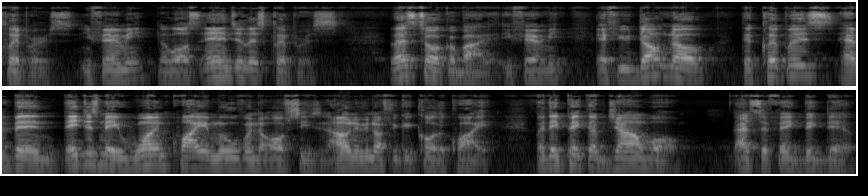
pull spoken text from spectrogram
Clippers. You feel me? The Los Angeles Clippers. Let's talk about it. You feel me? If you don't know, the Clippers have been, they just made one quiet move in the offseason. I don't even know if you could call it quiet. But they picked up John Wall. That's a fake big deal.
